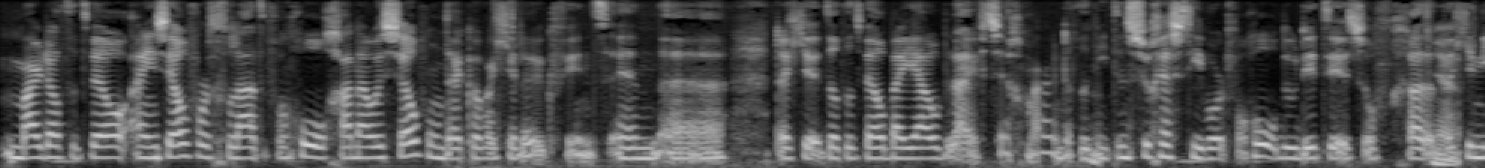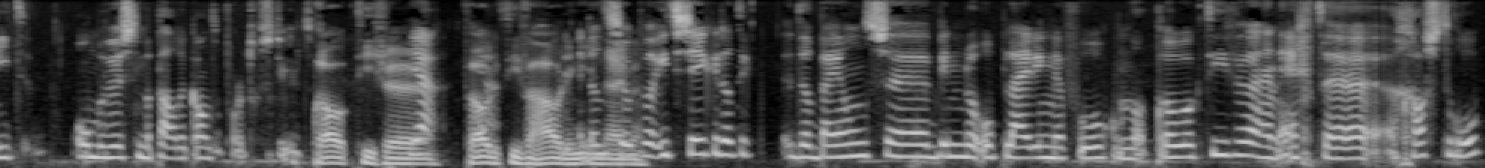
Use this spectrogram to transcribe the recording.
Maar dat het wel aan jezelf wordt gelaten van, goh, ga nou eens zelf ontdekken wat je leuk vindt. En uh, dat, je, dat het wel bij jou blijft, zeg maar. En dat het niet een suggestie wordt van, goh, doe dit eens. Of ga, dat je niet onbewust een bepaalde kant op wordt gestuurd. Proactieve, ja, productieve houding en dat is ook wel iets zeker dat ik dat bij ons uh, binnen de opleiding naar voren komt. Dat proactieve en echt uh, gast erop.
